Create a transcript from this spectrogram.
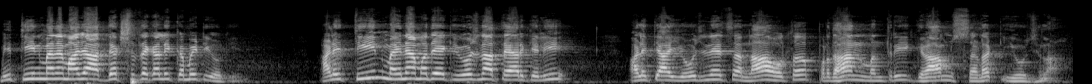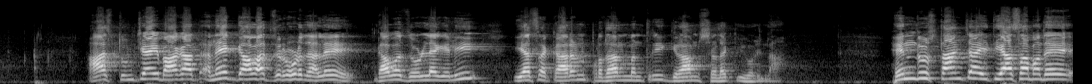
मी तीन महिने माझ्या अध्यक्षतेखाली कमिटी होती. आणि तीन महिन्यामध्ये एक योजना तयार केली आणि त्या योजनेचं नाव होतं प्रधानमंत्री ग्राम सडक योजना. आज तुमच्याही भागात अनेक गावात रोड झाले गावं जोडल्या गेली याचं कारण प्रधानमंत्री ग्राम सडक योजना. हिंदुस्थानच्या इतिहासामध्ये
